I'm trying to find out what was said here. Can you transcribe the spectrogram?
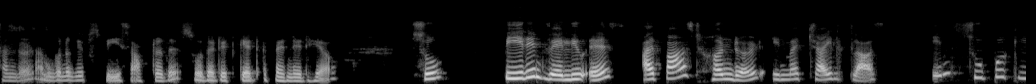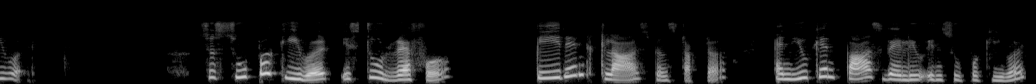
100. I'm going to give space after this so that it get appended here. So parent value is, I passed 100 in my child class in super keyword. So super keyword is to refer parent class constructor and you can pass value in super keyword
